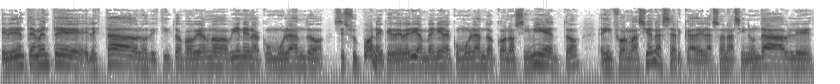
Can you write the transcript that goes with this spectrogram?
evidentemente el Estado, los distintos gobiernos vienen acumulando, se supone que deberían venir acumulando conocimiento e información acerca de las zonas inundables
